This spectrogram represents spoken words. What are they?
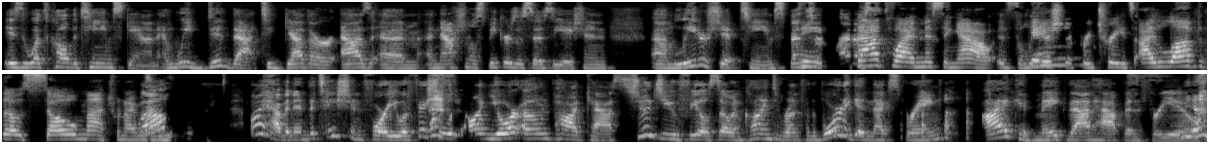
is what's called the team scan. And we did that together as um, a National Speakers Association um, leadership team. Spencer See, That's why I'm missing out is the leadership retreats. I loved those so much when I was Well, on. I have an invitation for you officially on your own podcast. Should you feel so inclined to run for the board again next spring, I could make that happen for you. Yeah.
